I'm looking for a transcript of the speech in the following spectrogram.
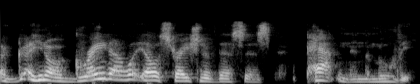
Mm. A, you know, a great illustration of this is Patton in the movie.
